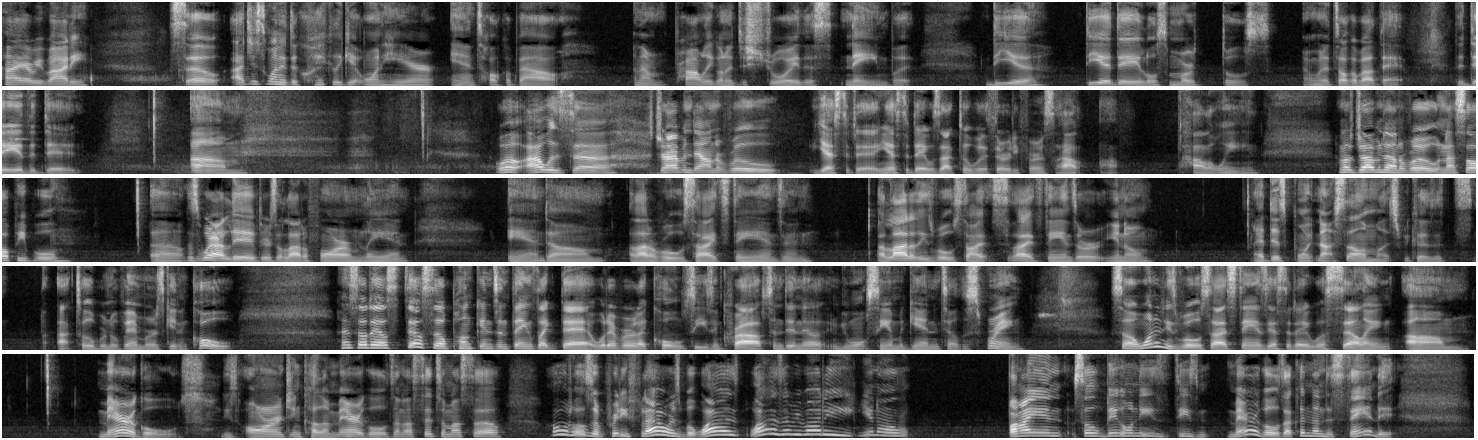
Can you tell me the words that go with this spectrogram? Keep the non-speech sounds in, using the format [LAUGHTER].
Hi, everybody. So, I just wanted to quickly get on here and talk about, and I'm probably going to destroy this name, but Dia, Dia de los Muertos. I want to talk about that, the Day of the Dead. Um, well, I was uh, driving down the road yesterday. Yesterday was October the 31st, ha- ha- Halloween. And I was driving down the road and I saw people, because where I live, there's a lot of farmland and um, a lot of roadside stands. And a lot of these roadside side stands are, you know, at this point not selling much because it's October, November, it's getting cold. And so they'll they'll sell pumpkins and things like that, whatever like cold season crops, and then you won't see them again until the spring. So one of these roadside stands yesterday was selling um, marigolds, these orange and color marigolds, and I said to myself, "Oh, those are pretty flowers, but why is, why is everybody you know buying so big on these these marigolds? I couldn't understand it."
